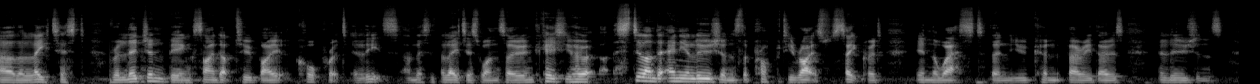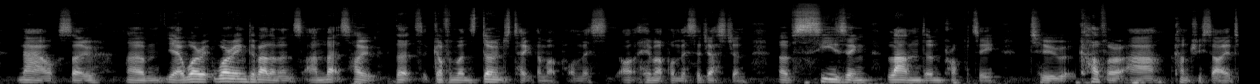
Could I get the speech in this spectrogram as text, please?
uh, the latest religion being signed up to by corporate elites, and this is the latest one. So, in case you are still under any illusions that property rights were sacred in the West, then you can bury those illusions now. So, um, yeah, worry, worrying developments, and let's hope that governments don't take them up on this, uh, him up on this suggestion of seizing land and property to cover our countryside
